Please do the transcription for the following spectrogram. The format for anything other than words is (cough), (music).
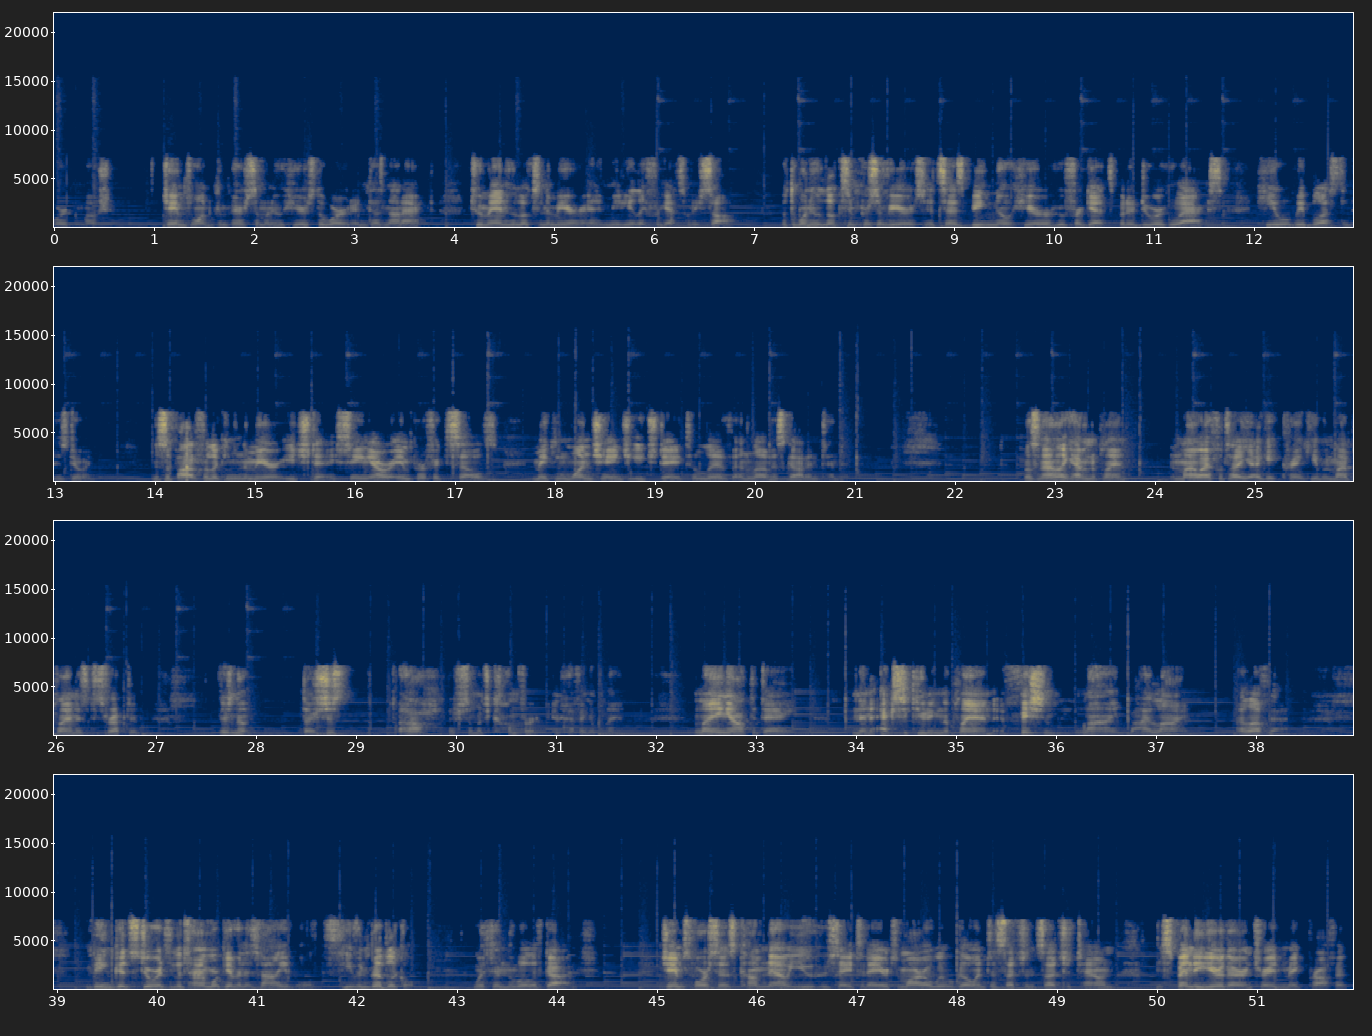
word in motion. James 1 compares someone who hears the word and does not act to a man who looks in a mirror and immediately forgets what he saw. But the one who looks and perseveres, it says, being no hearer who forgets, but a doer who acts, he will be blessed in his doing. This is a pod for looking in the mirror each day, seeing our imperfect selves, making one change each day to live and love as God intended. Listen, I like having a plan, and my wife will tell you I get cranky when my plan is disrupted. There's no, there's just, oh, there's so much comfort in having a plan. Laying out the day, and then executing the plan efficiently, line by line. I love that. Being good stewards of the time we're given is valuable. It's even biblical within the will of God. James 4 says, Come now, you who say today or tomorrow we will go into such and such a town and spend a year there and trade and make profit.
